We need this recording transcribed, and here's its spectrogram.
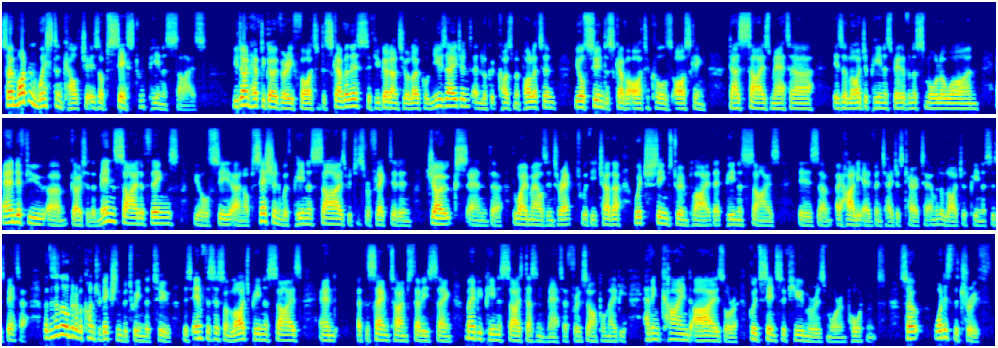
So modern Western culture is obsessed with penis size. You don't have to go very far to discover this. If you go down to your local newsagent and look at Cosmopolitan, you'll soon discover articles asking, does size matter? Is a larger penis better than a smaller one? And if you um, go to the men's side of things, you'll see an obsession with penis size, which is reflected in jokes and the way males interact with each other, which seems to imply that penis size is um, a highly advantageous character and with a larger penis is better. But there's a little bit of a contradiction between the two. There's emphasis on large penis size and at the same time studies saying maybe penis size doesn't matter. For example, maybe having kind eyes or a good sense of humor is more important. So what is the truth?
